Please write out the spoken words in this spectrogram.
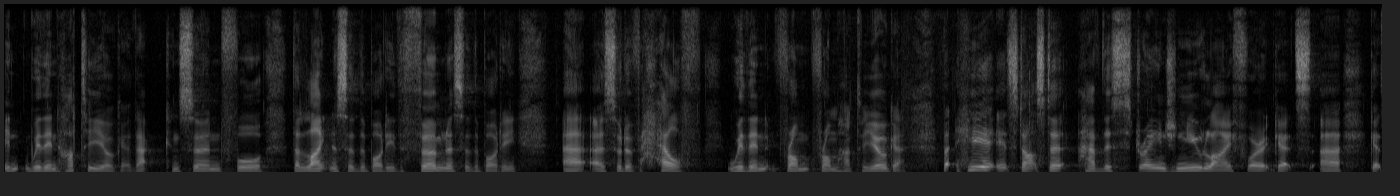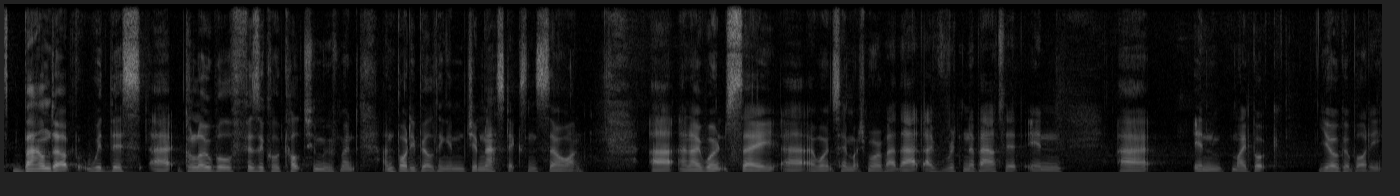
in, within Hatha Yoga, that concern for the lightness of the body, the firmness of the body, uh, a sort of health within from, from Hatha Yoga. But here it starts to have this strange new life where it gets, uh, gets bound up with this uh, global physical culture movement and bodybuilding and gymnastics and so on. Uh, and I won't, say, uh, I won't say much more about that. I've written about it in, uh, in my book, Yoga Body.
